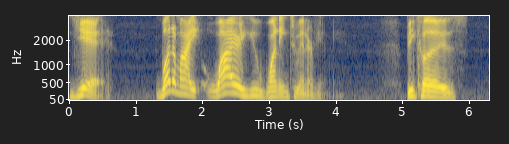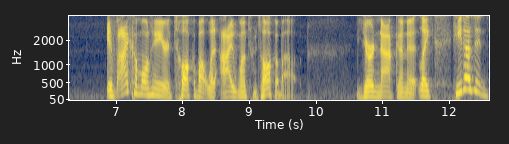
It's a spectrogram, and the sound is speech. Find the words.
yeah what am i why are you wanting to interview me because if i come on here and talk about what i want to talk about you're not gonna like he doesn't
